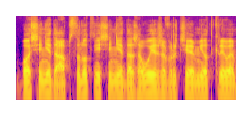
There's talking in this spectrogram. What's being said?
bo się nie da, absolutnie się nie da. Żałuję, że wróciłem i odkryłem.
